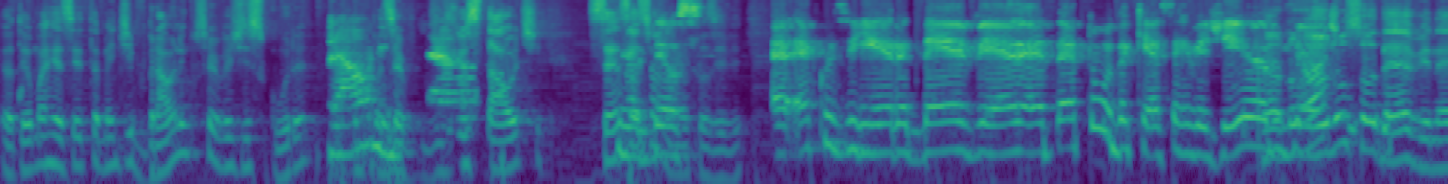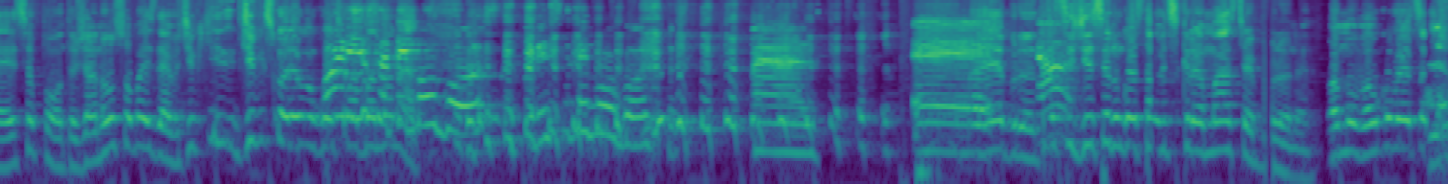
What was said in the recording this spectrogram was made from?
Eu tenho uma receita também de brownie com cerveja escura. Brownie. Cerveja stout. Sensacional, inclusive. É, é cozinheira, deve, é, é, é tudo aqui, é cervejeiro. Não, não, eu eu não sou dev, né? Esse é o ponto. Eu já não sou mais dev. Eu tive que, tive que escolher alguma Por coisa isso pra você tem abandonar. bom gosto, por isso tem bom gosto. Mas. Ah, É, é, Bruno. Ah. Esse dia você não gostava de Scrum Master, Bruna. Vamos, vamos conversar de Olha,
